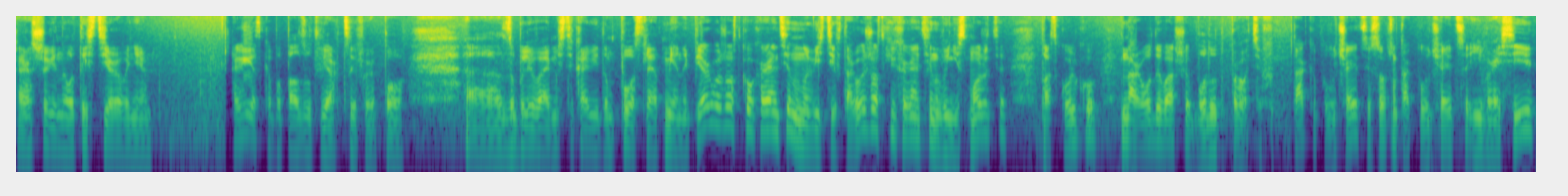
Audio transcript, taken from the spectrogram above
расширенного тестирования резко поползут вверх цифры по э, заболеваемости ковидом после отмены первого жесткого карантина, но ввести второй жесткий карантин вы не сможете, поскольку народы ваши будут против. Так и получается, и, собственно, так получается и в России,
